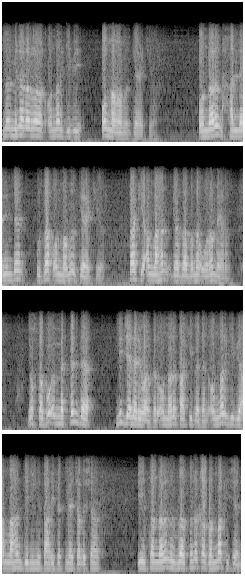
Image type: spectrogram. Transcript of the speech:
müminler olarak onlar gibi olmamamız gerekiyor. Onların hallerinden uzak olmamız gerekiyor. Ta ki Allah'ın gazabına uğramayalım. Yoksa bu ümmetten de niceleri vardır onları takip eden, onlar gibi Allah'ın dinini tahrif etmeye çalışan, insanların rızasını kazanmak için,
